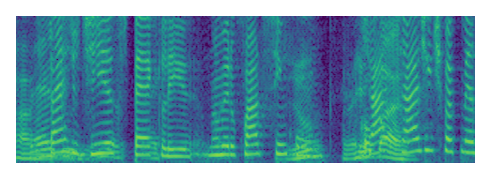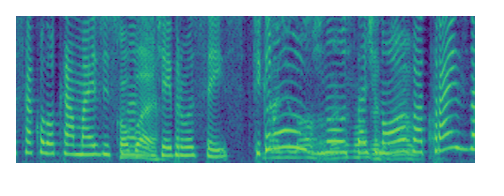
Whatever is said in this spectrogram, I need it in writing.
Ah, Dias Sérgio Dias Peckley, número 451. Qual Já, já a gente vai começar a colocar mais isso Qual na bairro? mídia aí pra vocês. Fica Cidade no, Nova, no Cidade Nova. Nova, atrás da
